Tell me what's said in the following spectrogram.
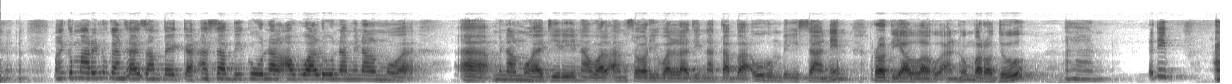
Main kemarin itu kan saya sampaikan asabiqunal awwaluna minal muwa uh, minal muhajirin wal ansori walladzina tabauhum bi isanin radhiyallahu anhum waradu an. Jadi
